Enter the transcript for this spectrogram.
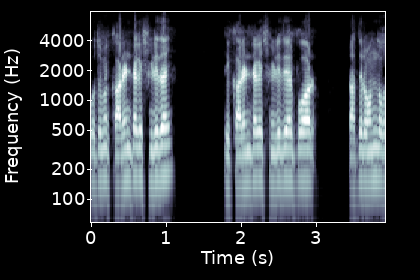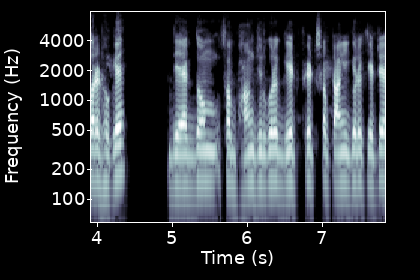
প্রথমে কারেন্টটাকে ছিঁড়ে দেয়। দিয়ে কারেন্টটাকে ছিঁড়ে দেওয়ার পর রাতের অন্ধকারে ঢোকে। দিয়ে একদম সব ভাঙচুর করে গেট ফেট সব টাঙি করে কেটে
